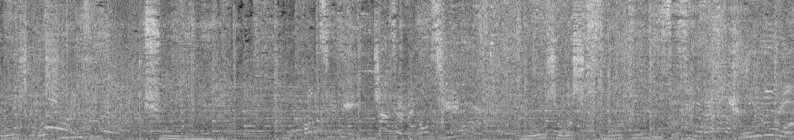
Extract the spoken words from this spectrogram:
容赦はしないぞ。しょうがねえな我方基地正在被攻击，容赦はし相当にさせ強力丸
